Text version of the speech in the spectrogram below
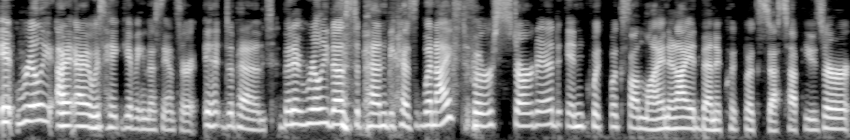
It really, I, I always hate giving this answer. It depends, but it really does depend because when I first started in QuickBooks Online, and I had been a QuickBooks desktop user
